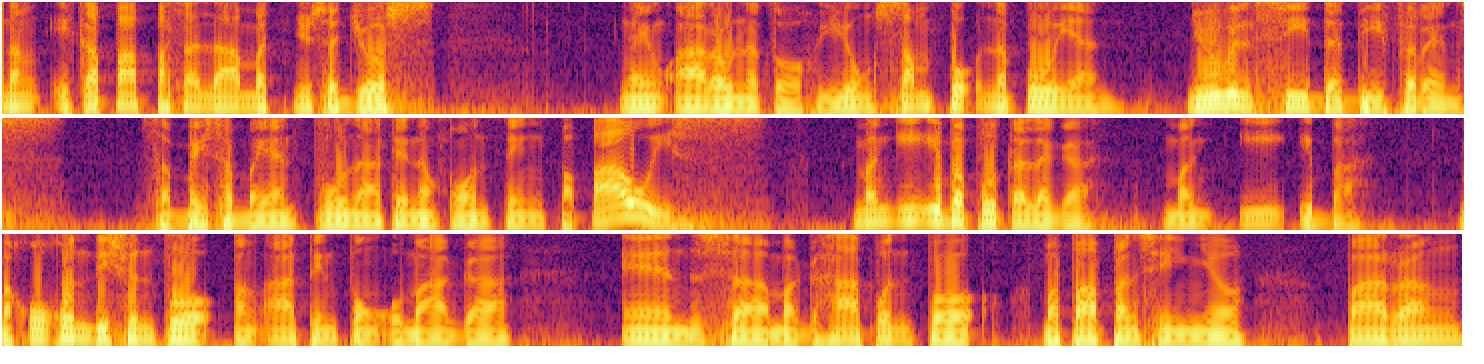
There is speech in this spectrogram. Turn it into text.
ng ikapapasalamat nyo sa Diyos ngayong araw na to. Yung 10 na po yan. You will see the difference. Sabay-sabayan po natin ng konting papawis. Mag-iiba po talaga. Mag-iiba. Makukondisyon po ang atin pong umaga and sa maghapon po, mapapansin nyo, parang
